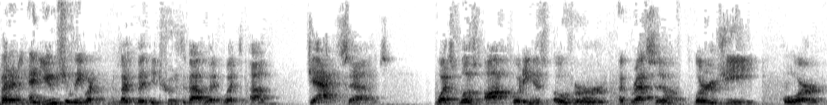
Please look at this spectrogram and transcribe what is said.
but it, and usually what, but but in truth about what what um, Jack says, what's most off-putting is over-aggressive clergy or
